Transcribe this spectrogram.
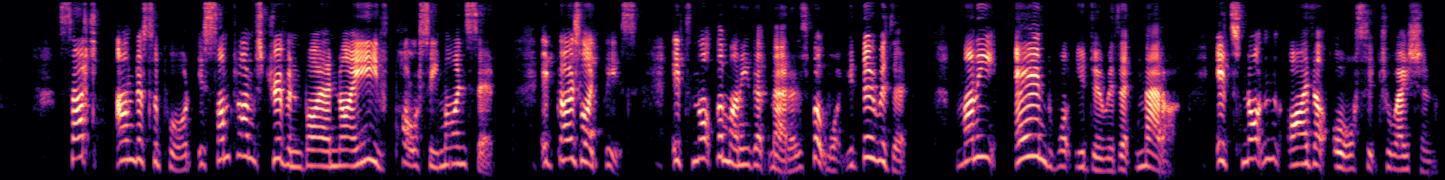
Such undersupport is sometimes driven by a naive policy mindset. It goes like this it's not the money that matters, but what you do with it. Money and what you do with it matter. It's not an either or situation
